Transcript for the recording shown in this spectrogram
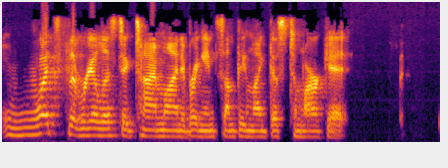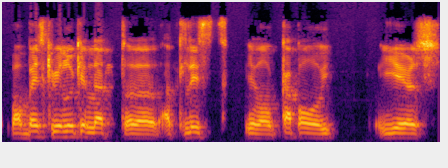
What's the realistic timeline of bringing something like this to market? Well, basically, we're looking at uh, at least you know a couple years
